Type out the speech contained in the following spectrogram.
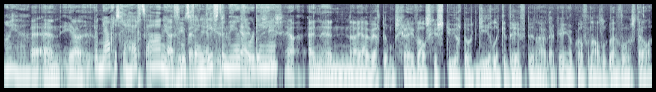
Oh ja. En, ja, je bent nergens gehecht aan en ja, je voelt geen liefde meer ja, voor precies, dingen. Ja. En, en nou ja, werd omschreven als gestuurd door dierlijke driften. Nou, daar kun je ook wel van alles bij voorstellen.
